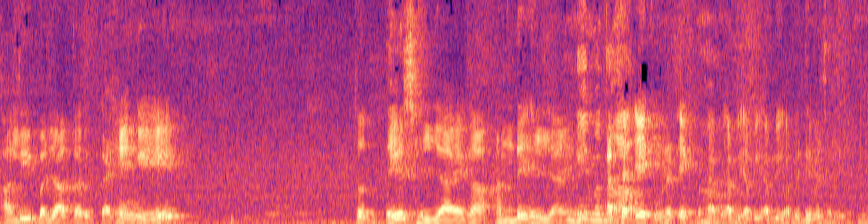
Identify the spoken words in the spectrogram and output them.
थाली बजाकर कहेंगे तो देश हिल जाएगा अंधे हिल जाएँगे। मतलब अच्छा आप- एक मिनट एक मिनट अभी अभी अभी अभी धीमे चलिए।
